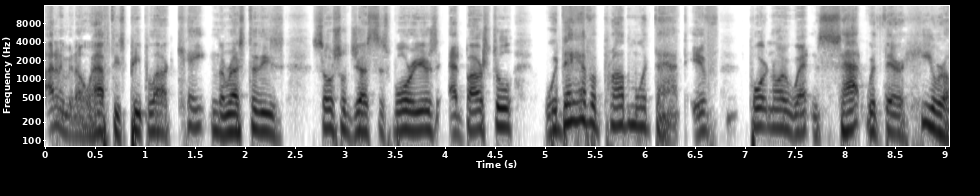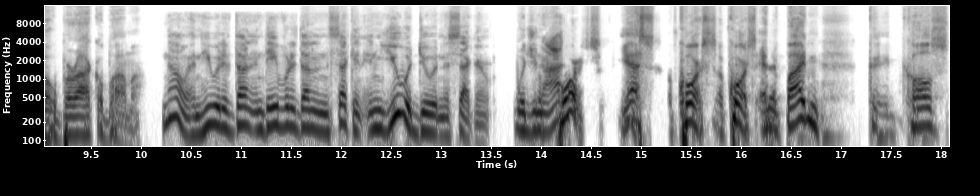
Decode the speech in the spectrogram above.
I don't even know who half these people are, Kate and the rest of these social justice warriors at Barstool, would they have a problem with that if Portnoy went and sat with their hero, Barack Obama? No, and he would have done, and Dave would have done it in a second, and you would do it in a second. Would you Of not? Of course. Yes, of course. Of course. And if Biden c- calls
